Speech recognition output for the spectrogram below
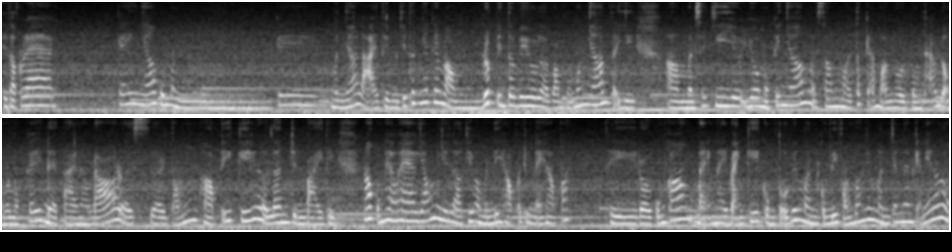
Thì thật ra cái nhớ của mình cái mình nhớ lại thì mình chỉ thích nhất cái vòng group interview là vòng phỏng vấn nhóm. Tại vì uh, mình sẽ chia vô, vô một cái nhóm rồi xong rồi tất cả mọi người cùng thảo luận về một cái đề tài nào đó rồi, rồi tổng hợp ý kiến rồi lên trình bày thì nó cũng hao hao giống như là khi mà mình đi học ở trường đại học á. Thì rồi cũng có bạn này bạn kia cùng tuổi với mình cùng đi phỏng vấn với mình cho nên cảm giác rất là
